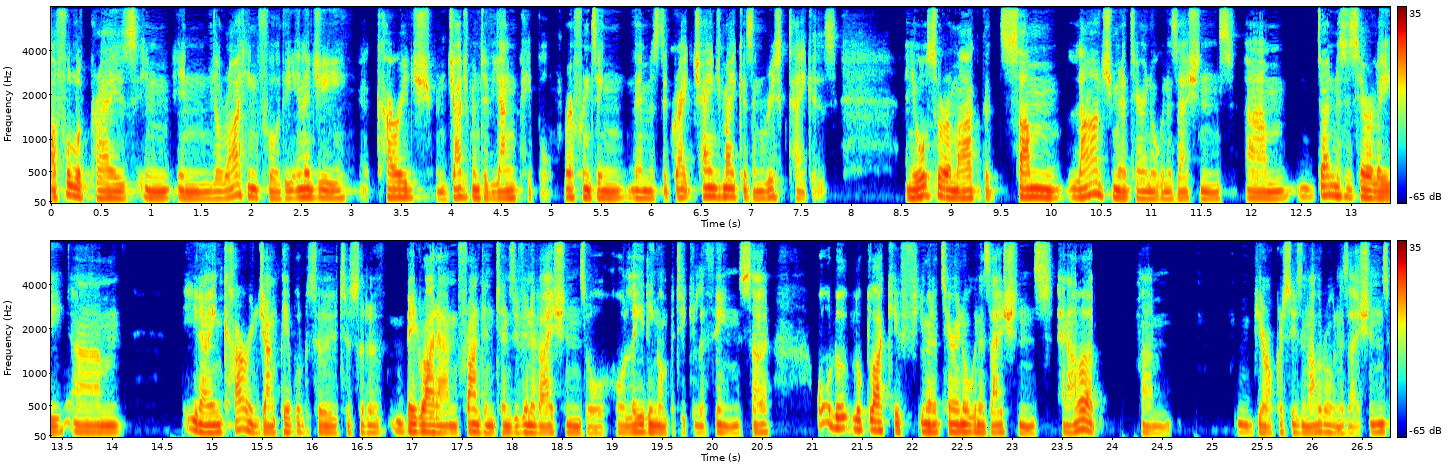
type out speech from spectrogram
are full of praise in in your writing for the energy, courage, and judgment of young people, referencing them as the great change makers and risk takers. And you also remark that some large humanitarian organisations um, don't necessarily, um, you know, encourage young people to to sort of be right out in front in terms of innovations or or leading on particular things. So what would it look like if humanitarian organizations and other um, bureaucracies and other organizations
